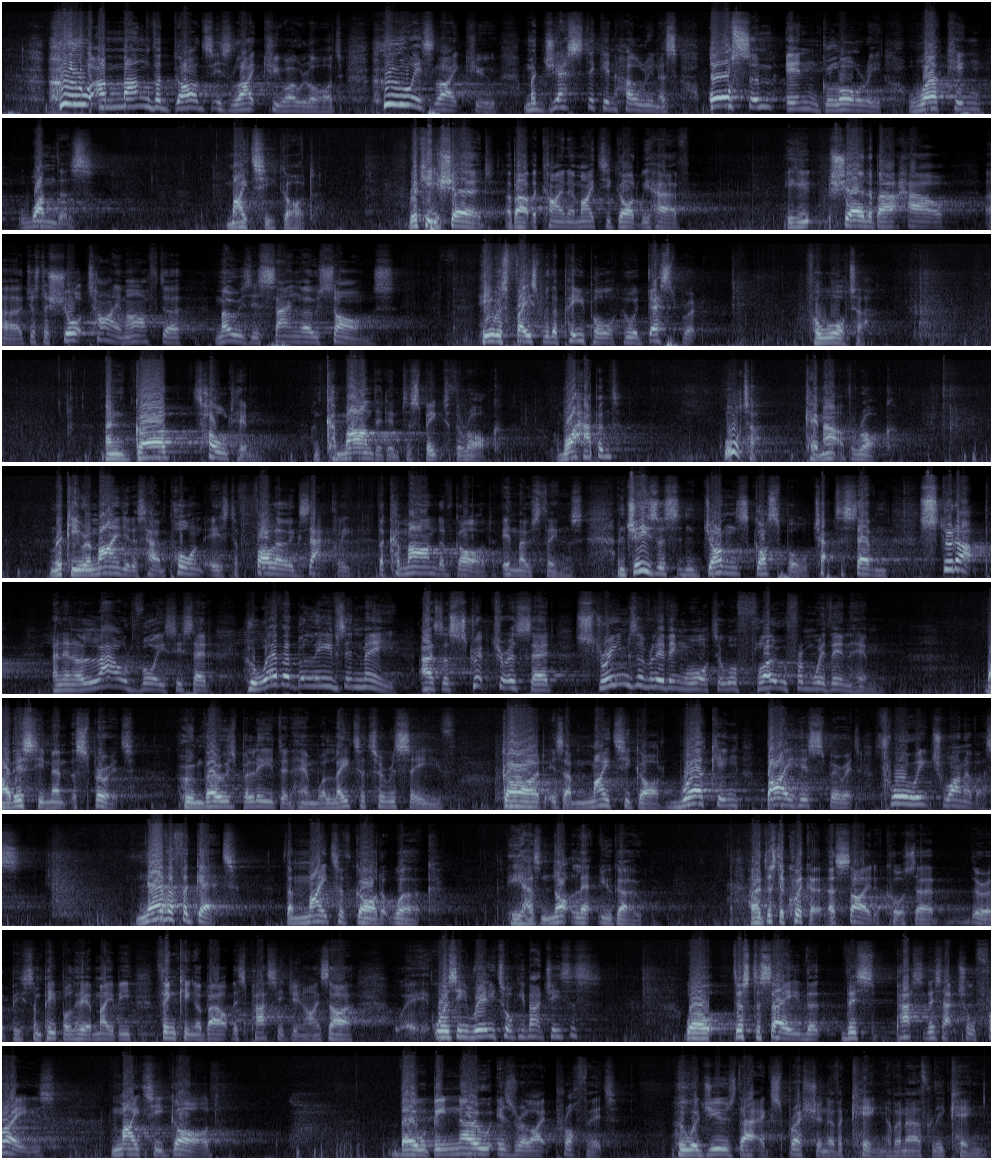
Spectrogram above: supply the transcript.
Who among the gods is like you, O Lord? Who is like you, majestic in holiness, awesome in glory, working wonders? Mighty God. Ricky shared about the kind of mighty God we have. He shared about how uh, just a short time after Moses sang those songs, he was faced with a people who were desperate for water. And God told him and commanded him to speak to the rock. And what happened? Water came out of the rock. Ricky reminded us how important it is to follow exactly the command of God in those things. And Jesus in John's Gospel, chapter 7, stood up and in a loud voice he said, Whoever believes in me, as the scripture has said, streams of living water will flow from within him. By this he meant the Spirit, whom those believed in him were later to receive. God is a mighty God, working by his Spirit through each one of us. Never forget the might of God at work. He has not let you go. Uh, just a quick aside, of course. Uh, there will be some people here maybe thinking about this passage in Isaiah. Was he really talking about Jesus? Well, just to say that this, pass, this actual phrase, mighty God, there would be no Israelite prophet who would use that expression of a king, of an earthly king,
